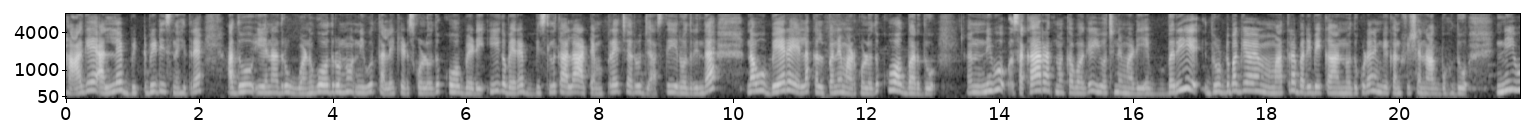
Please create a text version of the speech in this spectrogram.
ಹಾಗೆ ಅಲ್ಲೇ ಬಿಟ್ಬಿಡಿ ಸ್ನೇಹಿತರೆ. ಅದು ಏನಾದರೂ ಒಣಗೋದ್ರೂ ನೀವು ತಲೆ ಕೆಡಿಸ್ಕೊಳ್ಳೋದಕ್ಕೆ ಹೋಗಬೇಡಿ. ಈಗ ಬೇರೆ ಬಿಸಿಲು ಕಾಲ, ಆ ಟೆಂಪ್ರೇಚರು ಜಾಸ್ತಿ ಇರೋದ್ರಿಂದ ನಾವು ಬೇರೆ ಎಲ್ಲ ಕಲ್ಪನೆ ಮಾಡ್ಕೊಳ್ಳೋದಕ್ಕೆ ಹೋಗಬಾರ್ದು. ನೀವು ಸಕಾರಾತ್ಮಕವಾಗಿ ಯೋಚನೆ ಮಾಡಿ. ಬರೀ ದುಡ್ಡು ಬಗ್ಗೆ ಮಾತ್ರ ಬರಿಬೇಕಾ ಅನ್ನೋದು ಕೂಡ ನಿಮಗೆ ಕನ್ಫ್ಯೂಷನ್ ಆಗಬಹುದು. ನೀವು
